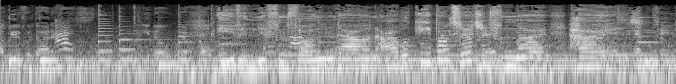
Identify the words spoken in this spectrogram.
My beautiful daughter. You know we're. Even if I'm falling down, I will keep on searching for my We highs. have to change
